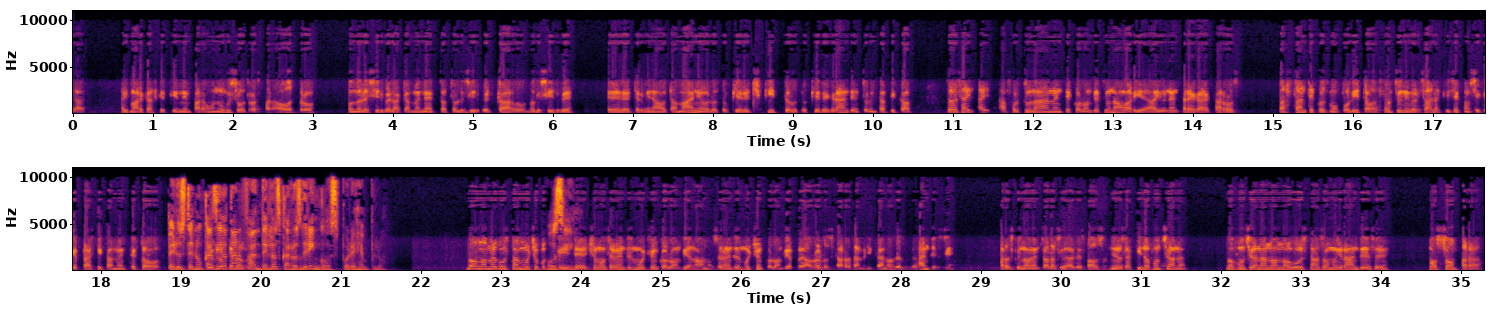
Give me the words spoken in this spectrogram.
hay marcas que tienen para un uso, otras para otro. uno le sirve la camioneta, otro le sirve el carro, uno le sirve de determinado tamaño, el otro quiere chiquito, el otro quiere grande, otro necesita pick-up. Entonces, hay, afortunadamente Colombia tiene una variedad y una entrega de carros bastante cosmopolita, bastante universal. Aquí se consigue prácticamente todo. Pero usted nunca ha sido tan fan de los carros gringos, por ejemplo. No, no me gustan mucho porque de hecho no se venden mucho en Colombia, no, no se venden mucho en Colombia, pero hablo de los carros americanos de los grandes, ¿sí? Carros que uno ve en todas las ciudades de Estados Unidos. Aquí no funcionan, no funcionan, no, no gustan, son muy grandes, eh, no son para,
